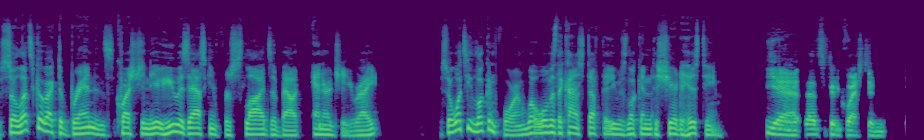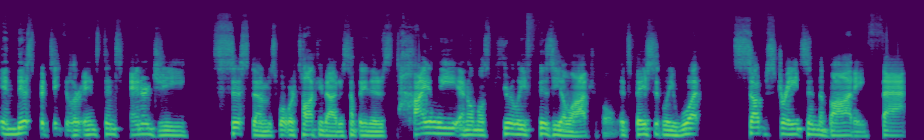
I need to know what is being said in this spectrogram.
So let's go back to Brandon's question. He was asking for slides about energy, right? So what's he looking for, and what, what was the kind of stuff that he was looking to share to his team? Yeah, that's a good question. In this particular instance, energy systems, what we're talking about is something that is highly and almost purely physiological. It's basically what substrates in the body, fat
